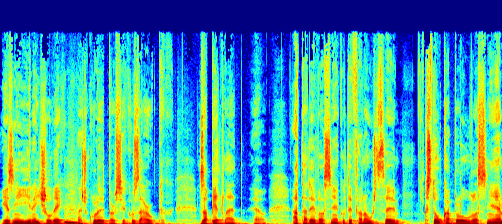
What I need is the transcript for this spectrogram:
je z něj jiný člověk, mm. než kvůli prostě jako za rok, za pět let. Jo. A tady vlastně jako ty fanoušci s tou kapelou vlastně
